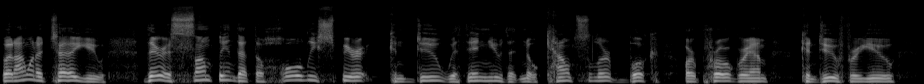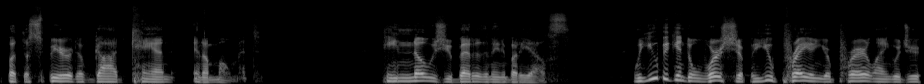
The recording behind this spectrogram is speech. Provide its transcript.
But I want to tell you, there is something that the Holy Spirit can do within you that no counselor, book, or program can do for you, but the Spirit of God can in a moment. He knows you better than anybody else. When you begin to worship and you pray in your prayer language, you,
